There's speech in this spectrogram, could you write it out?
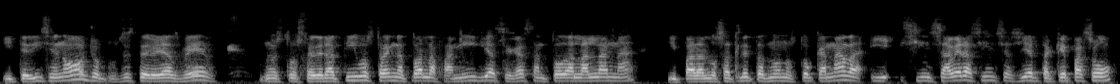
y te dicen, no, yo, pues este deberías ver, nuestros federativos traen a toda la familia, se gastan toda la lana y para los atletas no nos toca nada. Y sin saber a ciencia cierta qué pasó,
